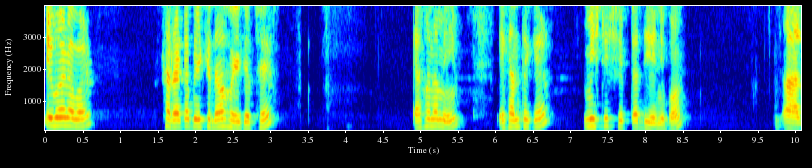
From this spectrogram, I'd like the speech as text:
এবার আবার সারাটা মেখে নেওয়া হয়ে গেছে। এখন আমি এখান থেকে মিষ্টির শেপটা দিয়ে নিব। আর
